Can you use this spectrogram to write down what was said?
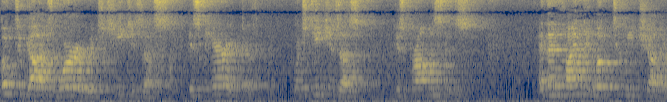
Look to God's Word, which teaches us His character, which teaches us His promises. And then finally, look to each other.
